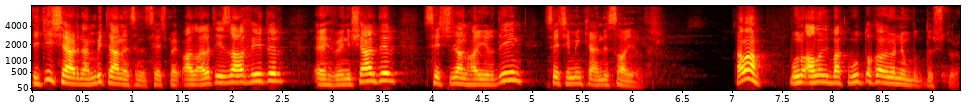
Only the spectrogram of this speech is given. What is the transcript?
İki şerden bir tanesini seçmek adalet izafidir. Ehven işerdir. Seçilen hayır değil, seçimin kendisi hayırdır. Tamam. Bunu alın bak mutlaka öğrenin bu düsturu.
